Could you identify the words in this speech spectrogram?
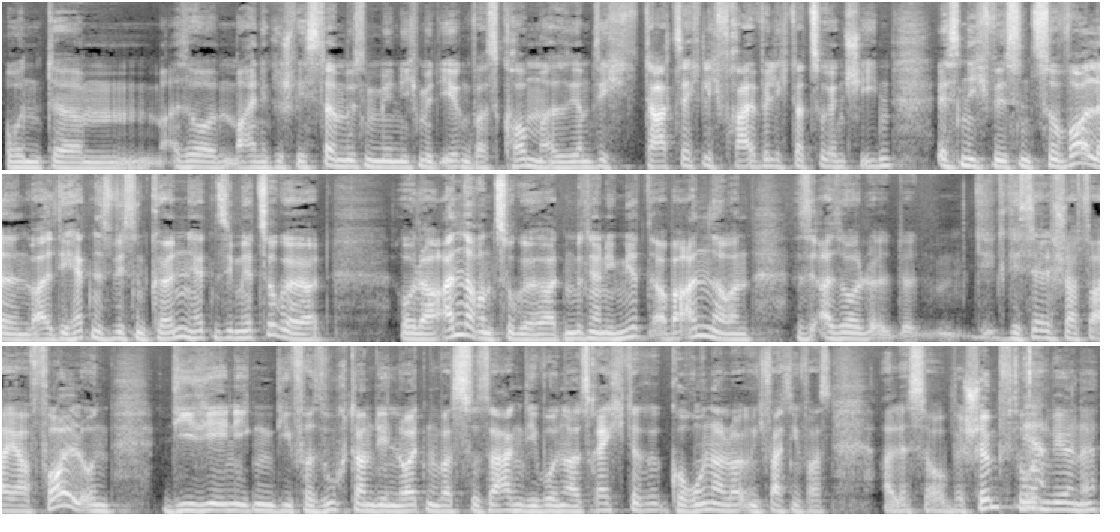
Und ähm, also meine Geschwister müssen mir nicht mit irgendwas kommen. Also sie haben sich tatsächlich freiwillig dazu entschieden, es nicht wissen zu wollen, weil sie hätten es wissen können, hätten sie mir zugehört oder anderen zugehört, müssen ja nicht mir, aber anderen. Also die Gesellschaft war ja voll und diejenigen, die versucht haben, den Leuten was zu sagen, die wurden als rechte Corona-Leute, ich weiß nicht was, alles so beschimpft wurden ja. wir. Ne?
